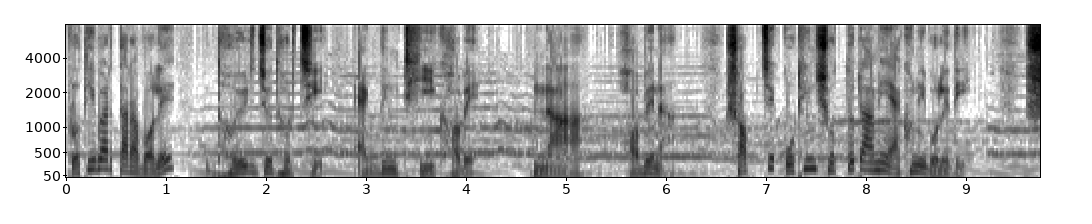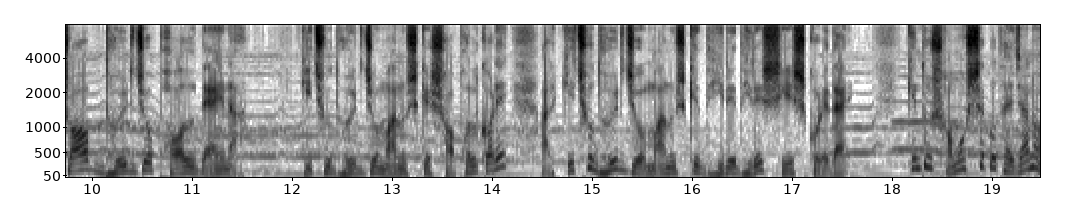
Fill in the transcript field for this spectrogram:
প্রতিবার তারা বলে, ধৈর্য ধরছি, একদিন ঠিক হবে। না হবে না। সবচেয়ে কঠিন সত্যটা আমি এখনই বলে দিই। সব ধৈর্য ফল দেয় না। কিছু ধৈর্য মানুষকে সফল করে, আর কিছু ধৈর্য মানুষকে ধীরে ধীরে শেষ করে দেয়। কিন্তু সমস্যা কোথায় জানো?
